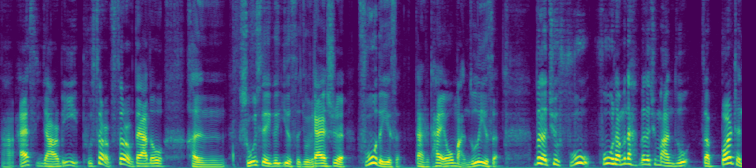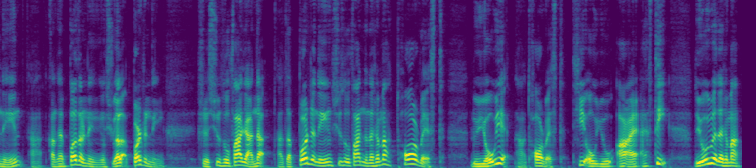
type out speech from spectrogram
啊，S E R V E，to serve，serve 大家都很熟悉的一个意思，就是应该是服务的意思，但是它也有满足的意思。为了去服务，服务什么呢？为了去满足 the burgeoning 啊，刚才 burgeoning 已经学了，burgeoning 是迅速发展的啊，the burgeoning 迅速发展的什么 tourist 旅游业啊，tourist t o u r i s t 旅游业的什么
